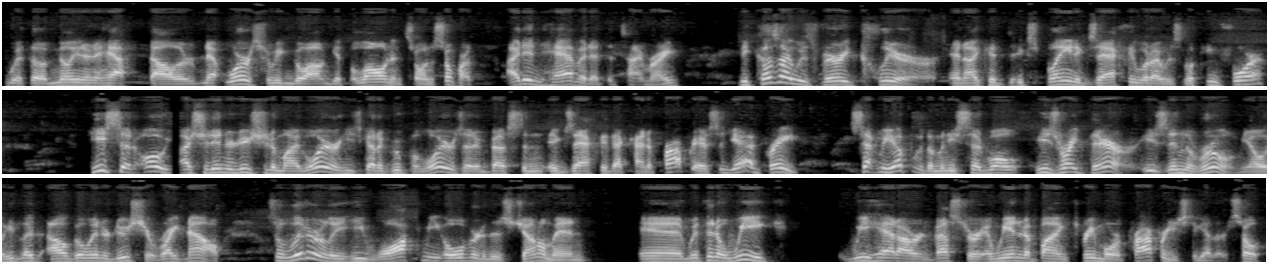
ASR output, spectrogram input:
with a million and a half dollar net worth so we can go out and get the loan and so on and so forth. I didn't have it at the time, right? Because I was very clear and I could explain exactly what I was looking for, he said, Oh, I should introduce you to my lawyer. He's got a group of lawyers that invest in exactly that kind of property. I said, Yeah, great. Set me up with him. And he said, Well, he's right there. He's in the room. You know, he, I'll go introduce you right now. So literally, he walked me over to this gentleman. And within a week, we had our investor and we ended up buying three more properties together. So,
